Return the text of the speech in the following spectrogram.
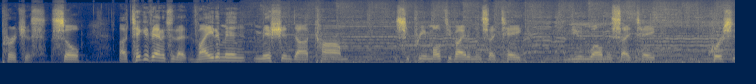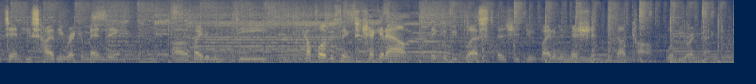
purchase. So uh, take advantage of that. VitaminMission.com, the Supreme Multivitamins I take, Immune Wellness I take, quercetin he's highly recommending, uh, vitamin D, a couple other things. Check it out. I think you'll be blessed as you do. VitaminMission.com. We'll be right back.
